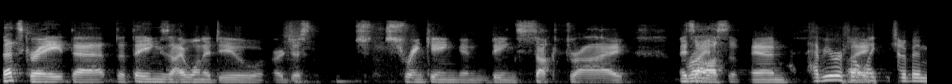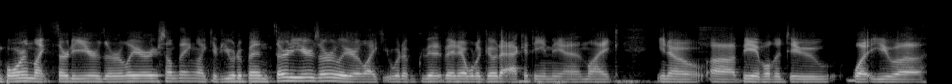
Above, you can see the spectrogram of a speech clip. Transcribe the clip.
that's great that the things i want to do are just sh- shrinking and being sucked dry it's Right. awesome man Have you ever felt Like- like you should have been born like 30 years earlier or something? Like if you would have been 30 years earlier, like you would have been been able to go to academia and like you know uh, be able to do what you uh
